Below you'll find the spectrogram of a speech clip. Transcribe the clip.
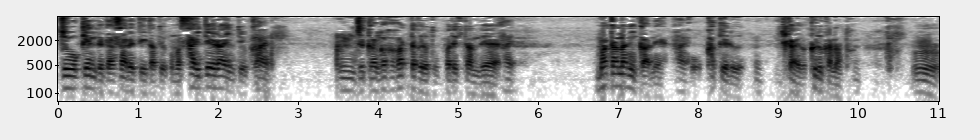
条件で出されていたというか、まあ最低ラインというか、はい。うん、時間がかかったけど突破できたんで、はい。また何かね、はいこうかける機会が来るかなと、うん、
